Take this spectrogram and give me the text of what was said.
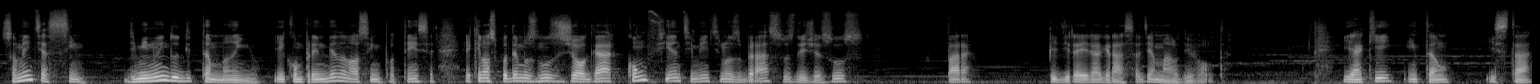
Somente assim, diminuindo de tamanho e compreendendo a nossa impotência, é que nós podemos nos jogar confiantemente nos braços de Jesus para pedir a Ele a graça de amá-lo de volta. E aqui, então, está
